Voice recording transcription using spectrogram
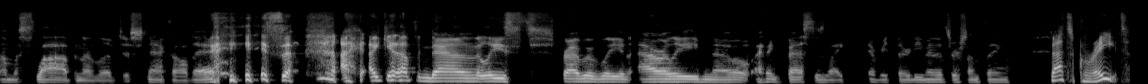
I'm a slob and I love to snack all day. so I, I get up and down at least probably an hourly, even though I think best is like every 30 minutes or something. That's great.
